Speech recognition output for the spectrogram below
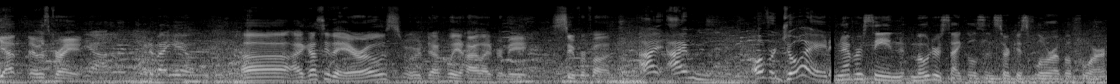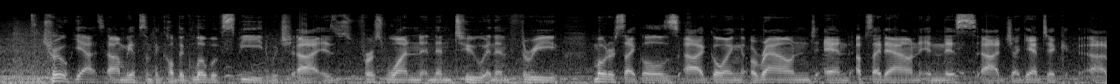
Yep, it was great. Yeah. What about you? Uh, I gotta say the arrows were definitely a highlight for me. Super fun. I, I'm overjoyed. I've never seen motorcycles in Circus Flora before. True. Yes. Um, we have something called the Globe of Speed, which uh, is first one and then two and then three motorcycles uh, going around and upside down in this uh, gigantic uh,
